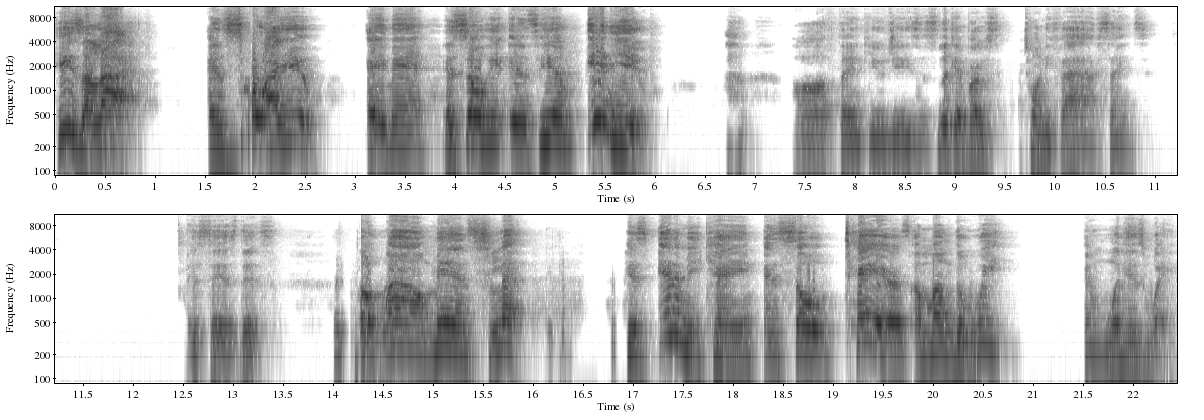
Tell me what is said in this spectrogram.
He's alive, and so are you. Amen. And so he is Him in you. Oh, thank you, Jesus. Look at verse twenty-five, saints. It says this: But while men slept, his enemy came and sowed tares among the wheat and went his way.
